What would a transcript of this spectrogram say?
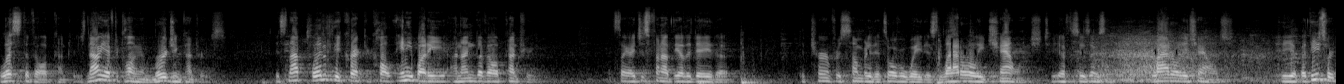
less developed countries. Now you have to call them emerging countries. It's not politically correct to call anybody an undeveloped country. It's like I just found out the other day that the term for somebody that's overweight is laterally challenged. You have to say something laterally challenged. The, but these were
